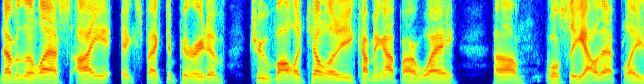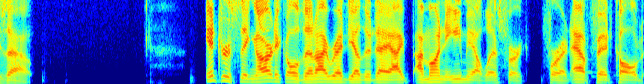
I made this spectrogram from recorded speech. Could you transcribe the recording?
Nevertheless, I expect a period of true volatility coming up our way. Um, we'll see how that plays out. Interesting article that I read the other day. I, I'm on the email list for for an outfit called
